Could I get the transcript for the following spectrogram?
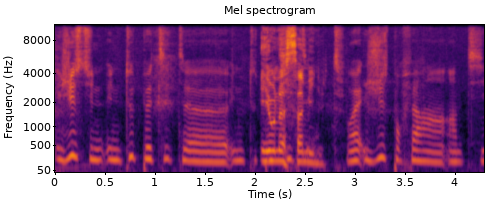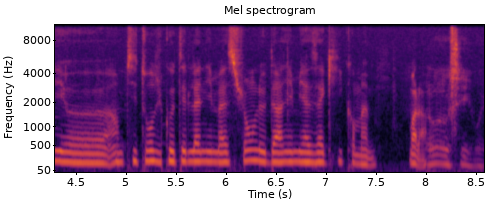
Et juste une, une toute petite. euh, une toute Et on a cinq minutes. Ouais, juste pour faire un, un petit, euh, un petit tour du côté de l'animation, le dernier Miyazaki quand même. Voilà. Ah aussi, oui.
